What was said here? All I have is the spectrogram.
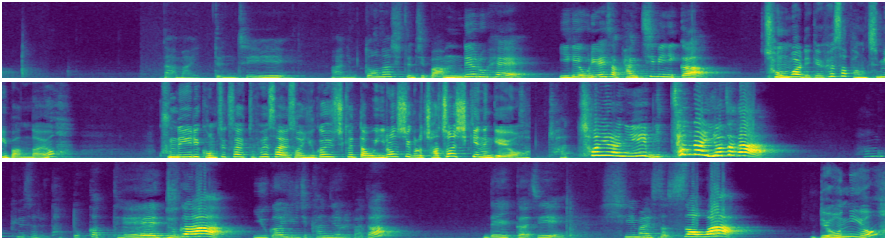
남아 있든지 아니면 떠나시든지 맘대로 해. 이게 우리 회사 방침이니까. 정말 이게 회사 방침이 맞나요? 국내 1위 검색 사이트 회사에서 육아휴직했다고 이런 식으로 좌천시키는 게요. 좌천이라니 미쳤나 이 여자가! 한국 회사들 다 똑같아. 누가 육아휴직 한 년을 받아? 내일까지 심할서 써와! 년이요?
